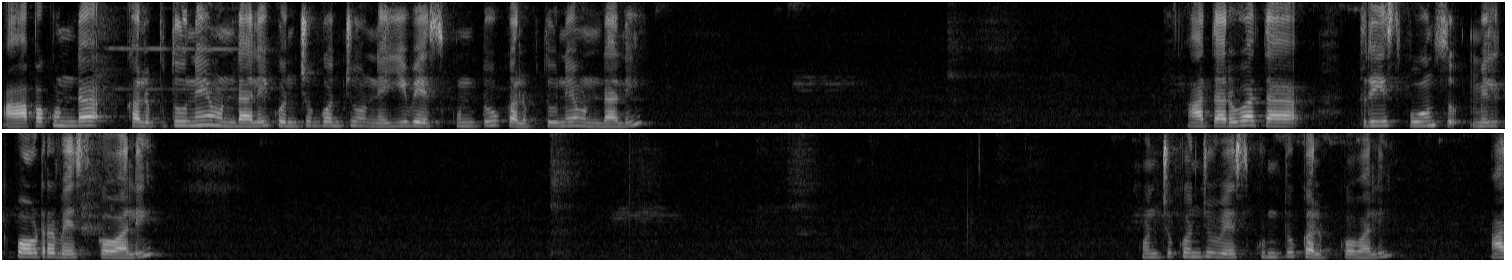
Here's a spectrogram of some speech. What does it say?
ఆపకుండా కలుపుతూనే ఉండాలి. కొంచెం కొంచెం నెయ్యి వేసుకుంటూ కలుపుతూనే ఉండాలి. ఆ తర్వాత త్రీ స్పూన్స్ మిల్క్ పౌడర్ వేసుకోవాలి. కొంచెం కొంచెం వేసుకుంటూ కలుపుకోవాలి. ఆ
